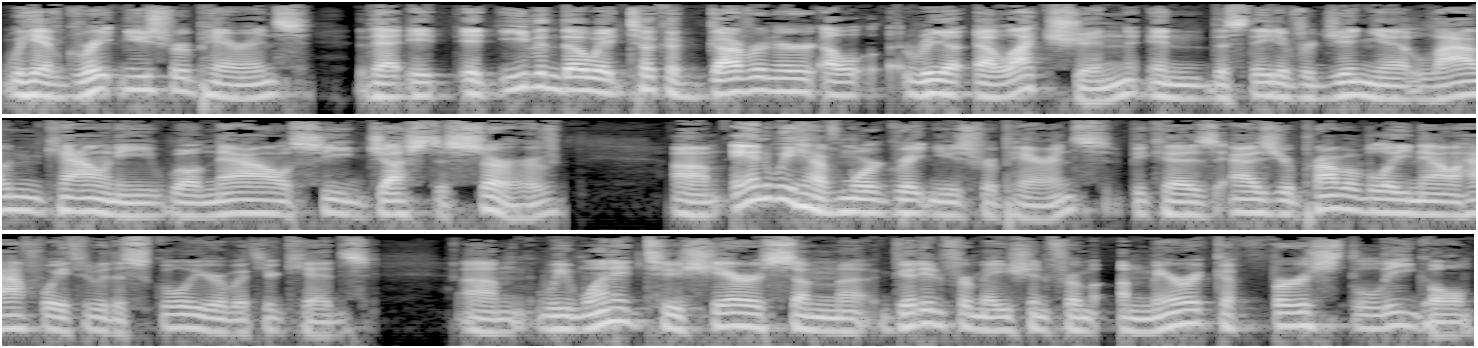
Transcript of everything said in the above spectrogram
We have great news for parents that it, it even though it took a governor el- re- election in the state of Virginia, Loudoun County will now see justice served. Um, and we have more great news for parents because as you're probably now halfway through the school year with your kids, um, we wanted to share some uh, good information from America First Legal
